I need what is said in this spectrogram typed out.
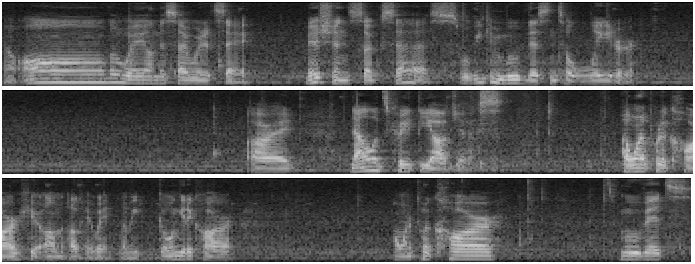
Now all the way on this side, what it say? Mission success. Well, we can move this until later. Alright, now let's create the objects. I want to put a car here. Um, okay, wait, let me go and get a car. I want to put a car. Let's move it.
